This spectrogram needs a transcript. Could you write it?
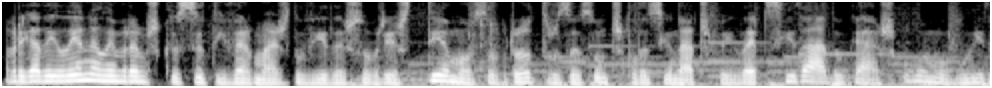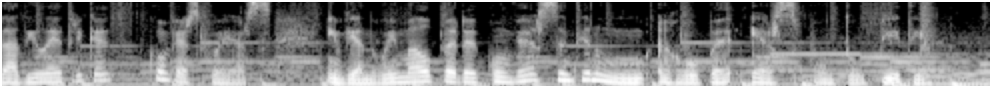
Obrigada, Helena. Lembramos que se tiver mais dúvidas sobre este tema ou sobre outros assuntos relacionados com a eletricidade, o gás ou a mobilidade elétrica, converse com a ERSE, enviando um e-mail para conversantenum.ers.pt.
